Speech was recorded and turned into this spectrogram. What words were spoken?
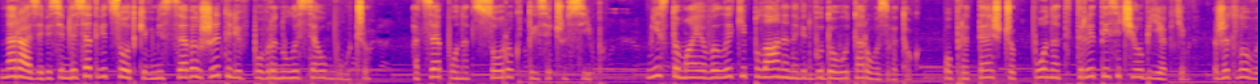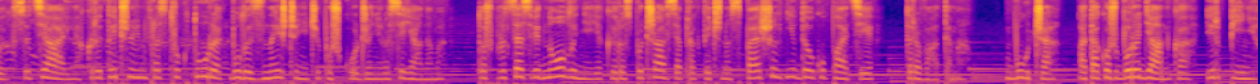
Наразі 80% місцевих жителів повернулися у Бучу, а це понад 40 тисяч осіб. Місто має великі плани на відбудову та розвиток, попри те, що понад 3 тисячі об'єктів житлових, соціальних, критичної інфраструктури були знищені чи пошкоджені росіянами. Тож процес відновлення, який розпочався практично з перших днів деокупації, триватиме. Буча, а також Бородянка, Ірпінь,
